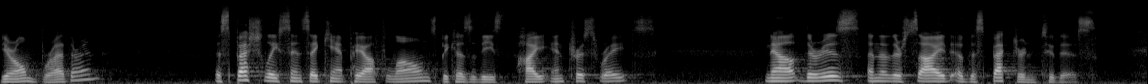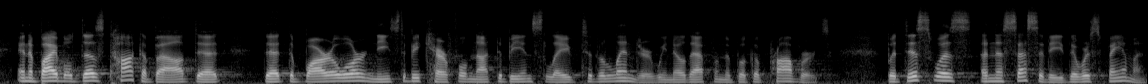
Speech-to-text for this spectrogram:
your own brethren? Especially since they can't pay off loans because of these high interest rates. Now, there is another side of the spectrum to this. And the Bible does talk about that, that the borrower needs to be careful not to be enslaved to the lender. We know that from the book of Proverbs. But this was a necessity, there was famine.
